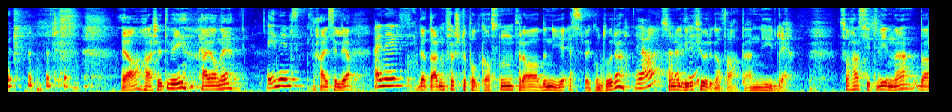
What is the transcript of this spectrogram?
Ja, her sitter vi. Hei, Anni. Hei, Nils. Hei, Silje. Hei, Nils. Dette er den første podkasten fra det nye SV-kontoret. Ja, som er ligger i. Fjordgata. Det er nydelig. Så her sitter vi inne. Det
